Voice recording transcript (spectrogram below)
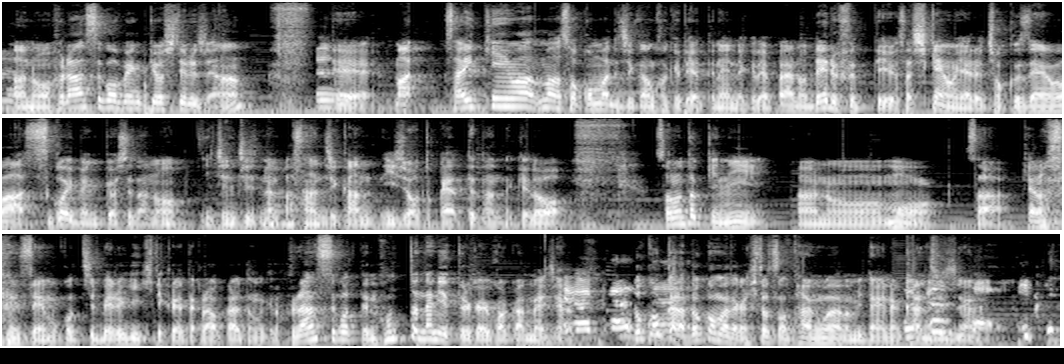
うん。あのフランス語を勉強してるじゃん？うん。で、まあ、最近はまあそこまで時間をかけてやってないんだけどやっぱりあのデルフっていうさ試験をやる直前はすごい勉強してたの。1日なんか3時間以上とかやってたんだけどその時にあのーもうさキャノン先生もこっちベルギー来てくれたから分かると思うけどフランス語って本当何言ってるかよく分かんないじゃんどこからどこまでが一つの単語なのみたいな感じじゃん生き取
